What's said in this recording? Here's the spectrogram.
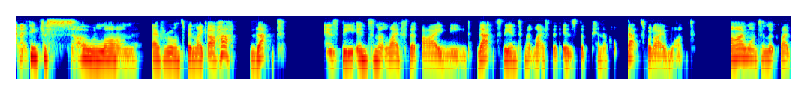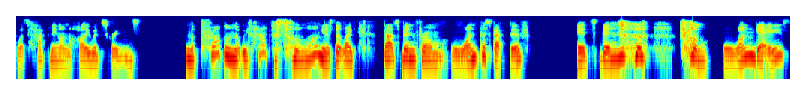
and i think for so long everyone's been like aha! That is the intimate life that i need. That's the intimate life that is the pinnacle. That's what i want I want to look like what's happening on the Hollywood screens. And the problem that we've had for so long is that, like, that's been from one perspective, it's been from one gaze,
